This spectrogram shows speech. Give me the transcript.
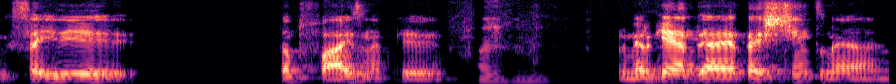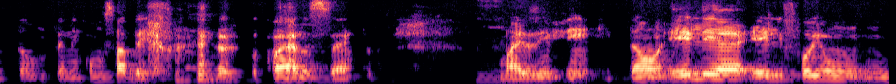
isso aí tanto faz, né? Porque uhum. primeiro que é, é, até extinto, né? Então não tem nem como saber qual era o certo. Uhum. Mas enfim, então ele é, ele foi um, um,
